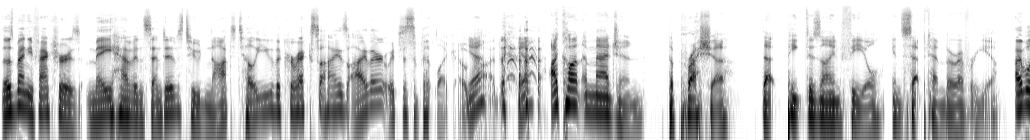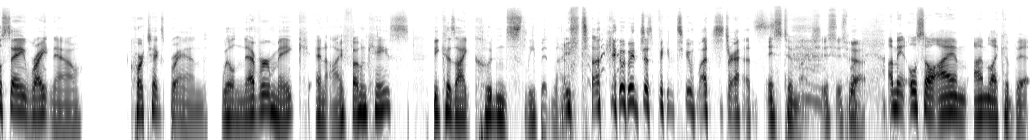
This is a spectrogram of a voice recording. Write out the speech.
those manufacturers may have incentives to not tell you the correct size either, which is a bit like, oh Yeah. god. Yeah. I can't imagine the pressure that Peak Design feel in September every year. I will say right now, Cortex brand will never make an iPhone case because I couldn't sleep at night. it would just be too much stress. It's too much. It's, it's Yeah. I mean, also, I am. I'm like a bit,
